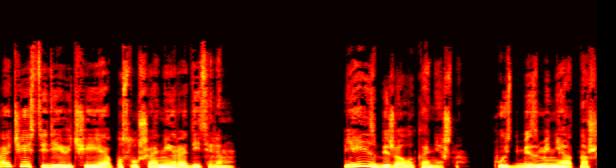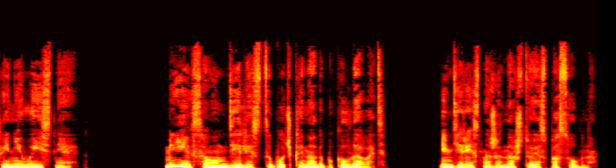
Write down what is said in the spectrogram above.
О чести девичьей и о послушании родителям. Я и сбежала, конечно. Пусть без меня отношения выясняет. Мне и в самом деле с цепочкой надо поколдовать. Интересно же, на что я способна.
